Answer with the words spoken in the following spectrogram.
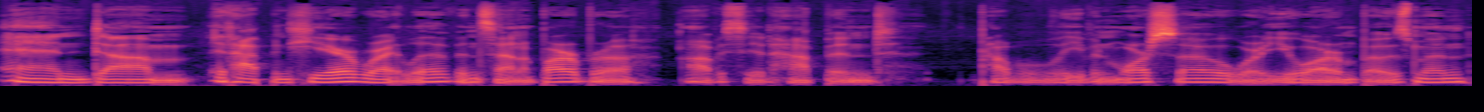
And um, it happened here where I live in Santa Barbara. Obviously, it happened probably even more so where you are in Bozeman.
